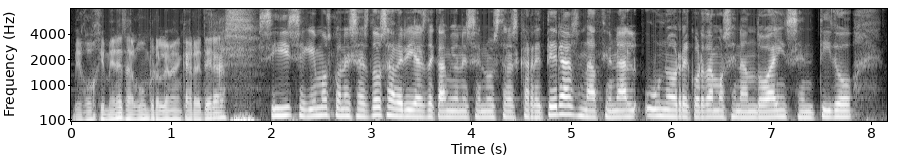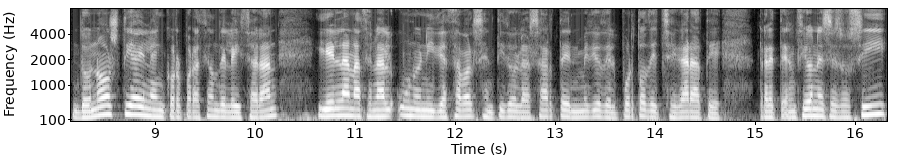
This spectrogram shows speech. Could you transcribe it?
Bego Jiménez, ¿algún problema en carreteras? Sí, seguimos con esas dos averías de camiones en nuestras carreteras. Nacional 1, recordamos en Andoain, sentido Donostia, en la incorporación de Leizarán, y en la Nacional 1 en Idiazábal, sentido Lasarte, en medio del puerto de Chegarate. Retenciones, eso sí,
